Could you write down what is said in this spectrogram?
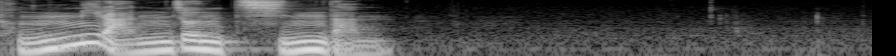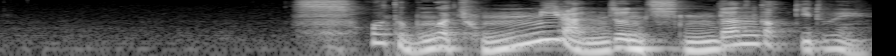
정밀 안전 진단. 어, 나 뭔가 정밀 안전 진단 같기도 해.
